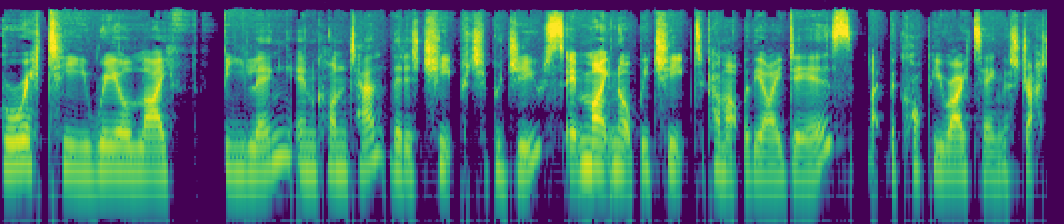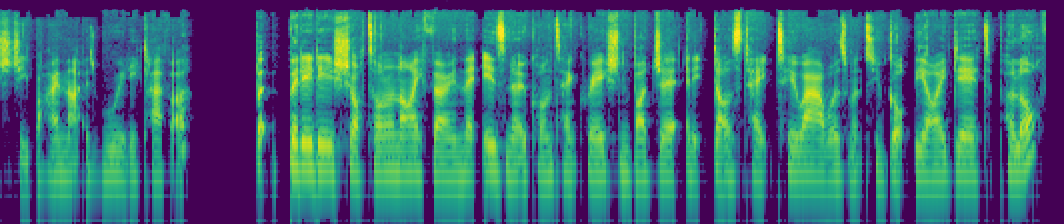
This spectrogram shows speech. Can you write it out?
gritty real life feeling in content that is cheap to produce. It might not be cheap to come up with the ideas, like the copywriting, the strategy behind that is really clever. But but it is shot on an iPhone. There is no content creation budget, and it does take two hours once you've got the idea to pull off,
